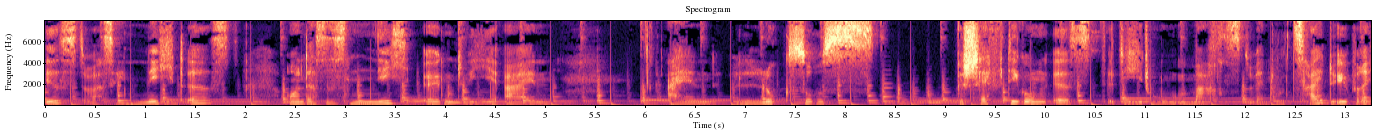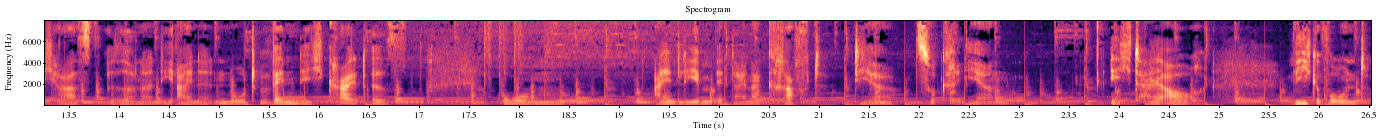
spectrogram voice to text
ist, was sie nicht ist und dass es nicht irgendwie ein, ein Luxus Beschäftigung ist, die du machst, wenn du Zeit übrig hast, sondern die eine Notwendigkeit ist, um ein Leben in deiner Kraft dir zu kreieren. Ich teile auch wie gewohnt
